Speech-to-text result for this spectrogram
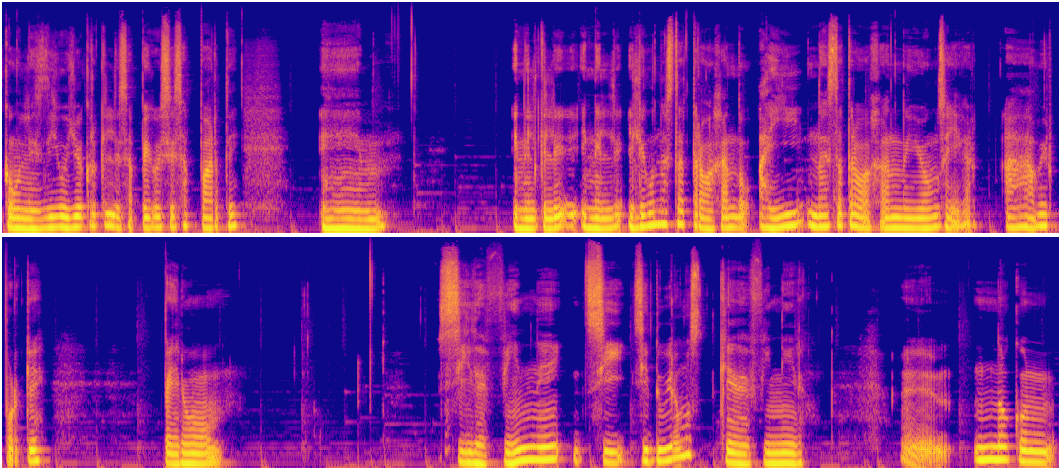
Como les digo, yo creo que el desapego es esa parte em, en el que en el, el ego no está trabajando, ahí no está trabajando y vamos a llegar a ver por qué. Pero si define, si, si tuviéramos que definir, eh, no con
